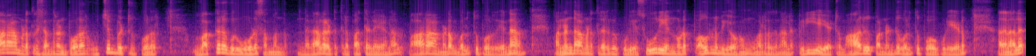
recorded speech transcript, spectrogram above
ஆறாம் இடத்துல சந்திரன் போகிறார் உச்சம் பெற்று போகிறார் வக்கர குருவோட சம்பந்தம். இந்த காலகட்டத்தில் பார்த்தலையானால் ஆறாம் இடம் வலுத்து போகிறது. ஏன்னா பன்னெண்டாம் இடத்துல இருக்கக்கூடிய சூரியனோட பௌர்ணமி யோகம் வர்றதுனால பெரிய ஏற்றம். ஆறு பன்னெண்டு வலுத்து போகக்கூடிய இடம். அதனால்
